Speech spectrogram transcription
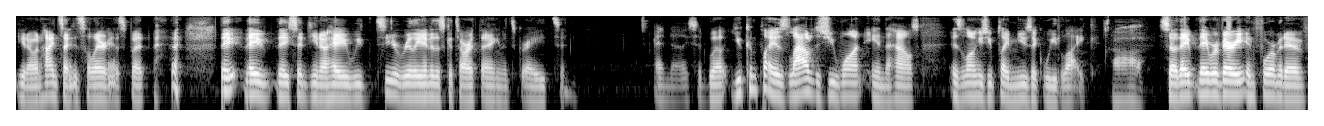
you know in hindsight is hilarious, but they they they said you know hey we see you're really into this guitar thing and it's great and and uh, they said well you can play as loud as you want in the house as long as you play music we like. Uh, So they they were very informative.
